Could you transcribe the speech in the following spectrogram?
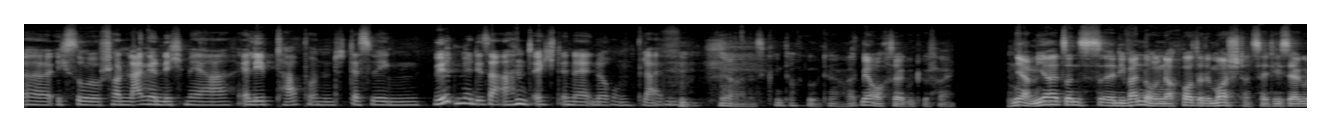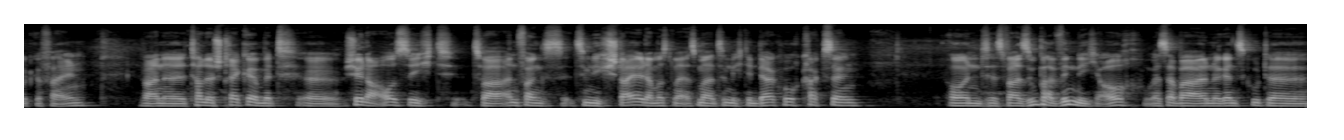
äh, ich so schon lange nicht mehr erlebt habe. Und deswegen wird mir dieser Abend echt in Erinnerung bleiben. Ja, das klingt doch gut. Ja. Hat mir auch sehr gut gefallen. Ja, mir hat sonst äh, die Wanderung nach Porto de Mosch tatsächlich sehr gut gefallen. War eine tolle Strecke mit äh, schöner Aussicht. Zwar anfangs ziemlich steil, da musste man erstmal ziemlich den Berg hochkraxeln. Und es war super windig auch, was aber eine ganz gute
